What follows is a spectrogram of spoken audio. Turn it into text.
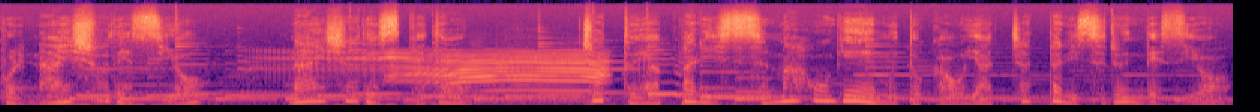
これ内緒ですよ。内緒ですけどちょっとやっぱりスマホゲームとかをやっちゃったりするんですよ。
